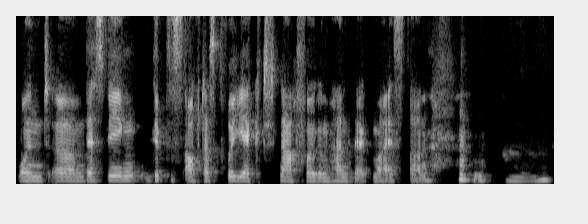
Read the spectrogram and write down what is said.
Und ähm, deswegen gibt es auch das Projekt Nachfolge im Handwerk meistern. Mhm.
